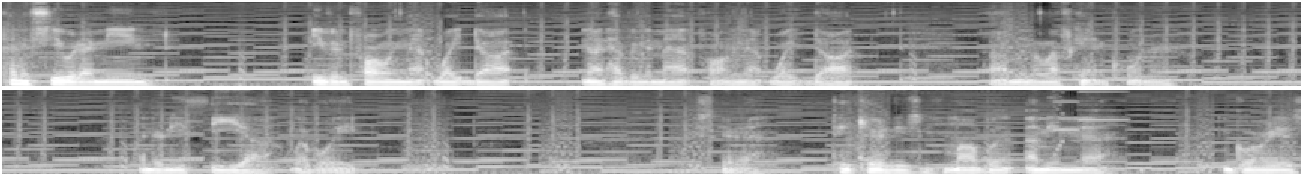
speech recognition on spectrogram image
kind of see what I mean. Even following that white dot, not having the map following that white dot um, in the left hand corner underneath the uh, level 8. Just gotta take care of these moblin, I mean, uh, Goriyas.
